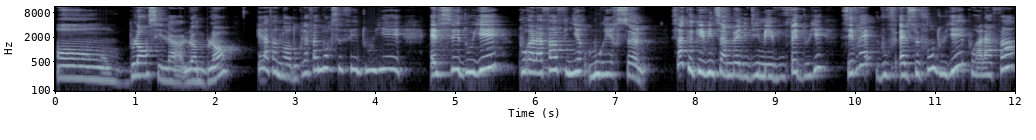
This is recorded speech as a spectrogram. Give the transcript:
en blanc, c'est l'homme blanc et la femme noire. Donc la femme noire se fait douiller. Elle se fait douiller pour à la fin finir mourir seule. C'est ça que Kevin Samuel dit, mais vous faites douiller. C'est vrai, elles se font douiller pour à la fin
